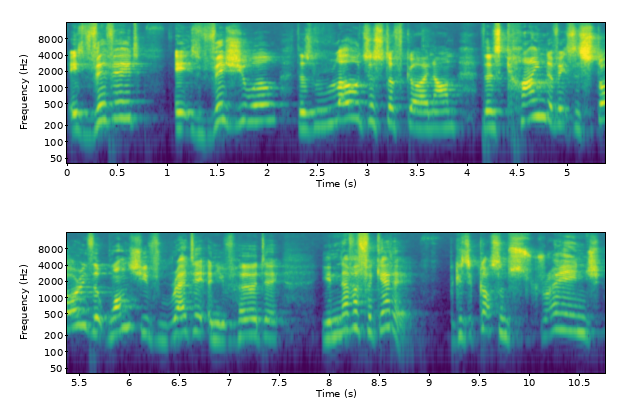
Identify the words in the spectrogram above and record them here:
It's vivid, it's visual, there's loads of stuff going on. There's kind of, it's a story that once you've read it and you've heard it, you never forget it because it's got some strange,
